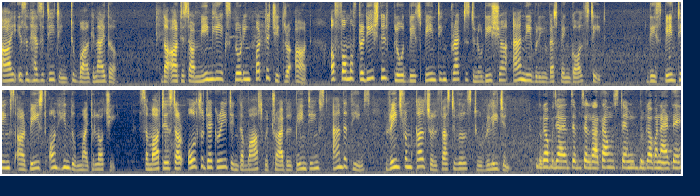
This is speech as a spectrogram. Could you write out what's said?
eye isn't hesitating to bargain either. The artists are mainly exploring Pattachitra art, a form of traditional cloth-based painting practiced in Odisha and neighboring West Bengal state. These paintings are based on Hindu mythology. Some artists are also decorating the mask with tribal paintings and the themes range from cultural festivals to religion. दुर्गा पूजा जब चल रहा था उस टाइम दुर्गा बनाए थे।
